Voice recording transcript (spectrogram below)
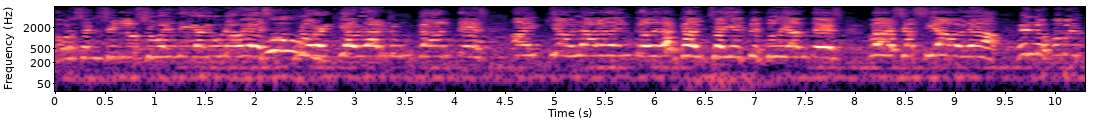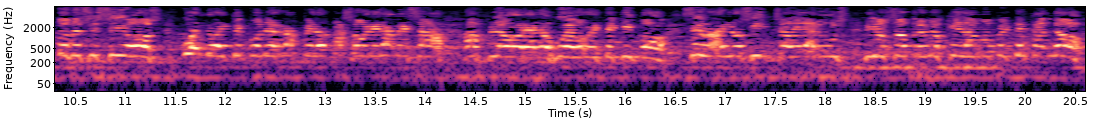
como nos enseñó su buen día alguna vez, no hay que hablar nunca antes, hay que hablar adentro de la cancha y este estudiantes Vaya si habla en los momentos decisivos, cuando hay que poner las pelotas sobre la mesa, aflora los huevos de este equipo, se van los hinchas de la luz y nosotros nos quedamos festejando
